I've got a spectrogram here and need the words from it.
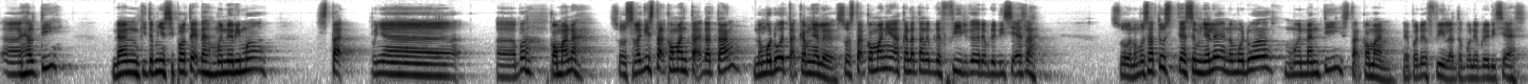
uh, healthy dan kita punya C-Protect dah menerima start punya uh, apa command lah. So selagi start command tak datang, nombor dua tak akan menyala. So start command ni akan datang daripada field ke daripada DCS lah. So nombor satu sentiasa menyala, nombor dua menanti start command daripada field ataupun daripada DCS.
